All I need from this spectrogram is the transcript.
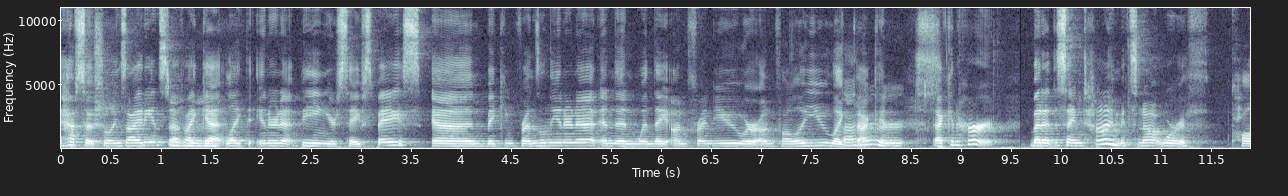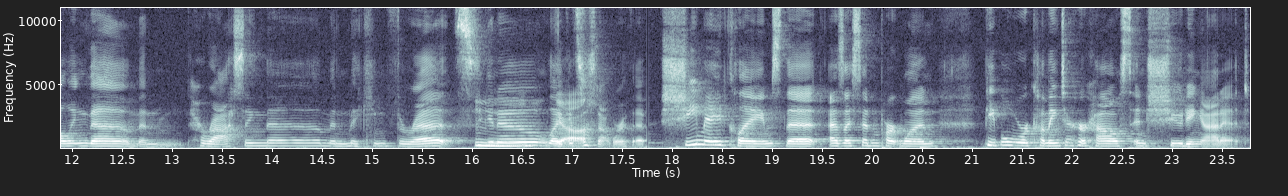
have social anxiety and stuff. Mm-hmm. I get like the internet being your safe space and making friends on the internet, and then when they unfriend you or unfollow you, like that, that can that can hurt. But at the same time, it's not worth calling them and harassing them and making threats, you mm-hmm. know? Like, yeah. it's just not worth it. She made claims that, as I said in part one, people were coming to her house and shooting at it.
